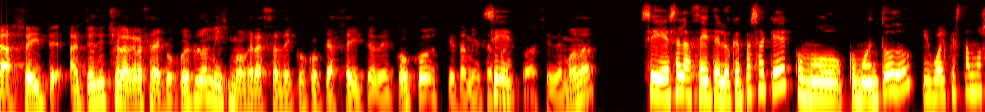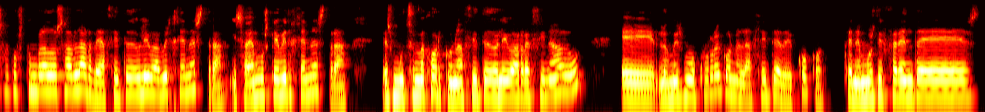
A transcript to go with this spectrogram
aceite, ah, te has dicho la grasa de coco, ¿es lo mismo grasa de coco que aceite de coco, que también se ha puesto así de moda? Sí, es el aceite. Lo que pasa que, como, como en todo, igual que estamos acostumbrados a hablar de aceite de oliva virgen extra y sabemos que virgen extra es mucho mejor que un aceite de oliva refinado, eh, lo mismo ocurre con el aceite de coco. Tenemos diferentes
